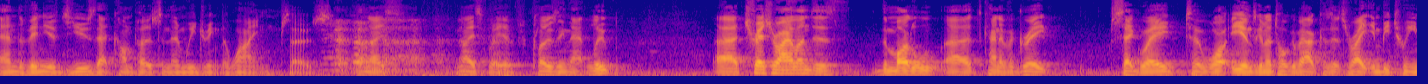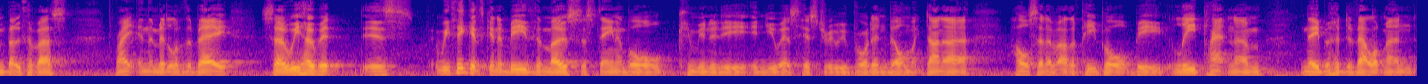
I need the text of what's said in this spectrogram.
and the vineyards use that compost, and then we drink the wine. So it's a nice, nice way of closing that loop. Uh, Treasure Island is the model. Uh, it's kind of a great segue to what Ian's going to talk about because it's right in between both of us, right in the middle of the bay. So we hope it is. We think it's going to be the most sustainable community in U.S. history. We brought in Bill McDonough whole set of other people, be LEED Platinum, neighborhood development.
